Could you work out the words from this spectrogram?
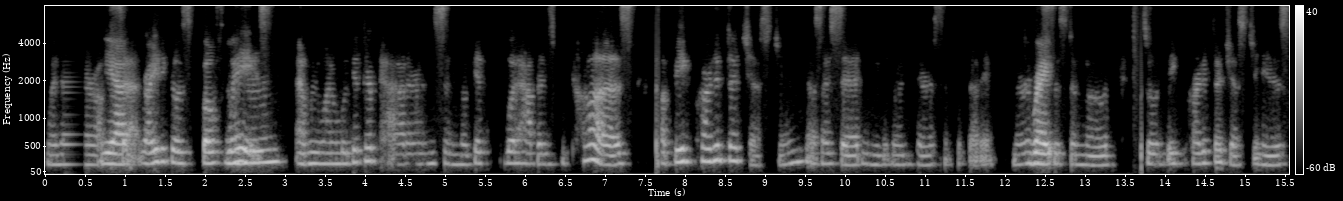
when they're upset, yeah. right? It goes both ways. Mm-hmm. And we want to look at their patterns and look at what happens because a big part of digestion, as I said, you need to learn parasympathetic nervous right. system mode. So a big part of digestion is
